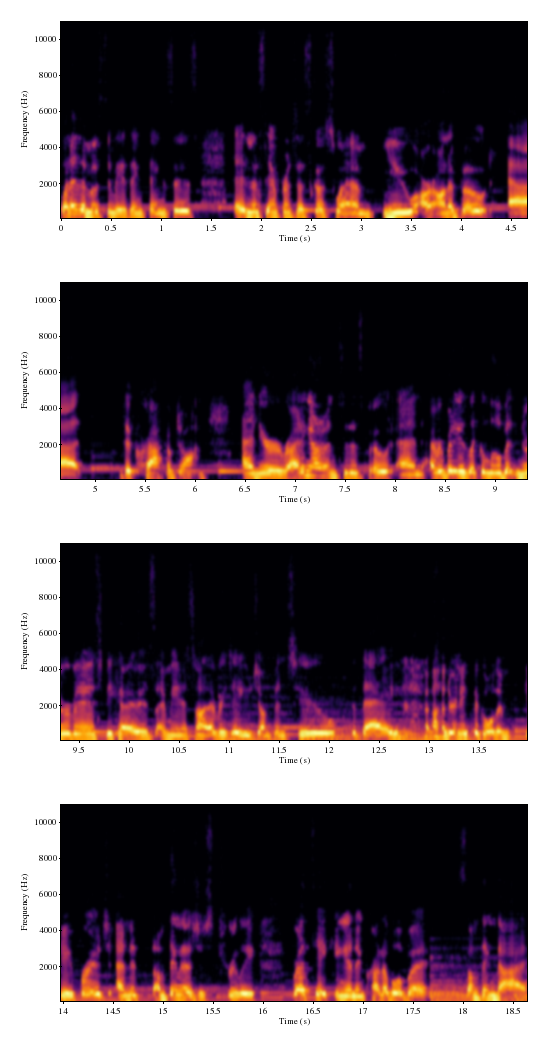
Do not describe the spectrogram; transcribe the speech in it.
One of the most amazing things is in the San Francisco swim, you are on a boat at the crack of dawn and you're riding out into this boat and everybody's like a little bit nervous because i mean it's not every day you jump into the bay underneath the golden gate bridge and it's something that is just truly breathtaking and incredible but something that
